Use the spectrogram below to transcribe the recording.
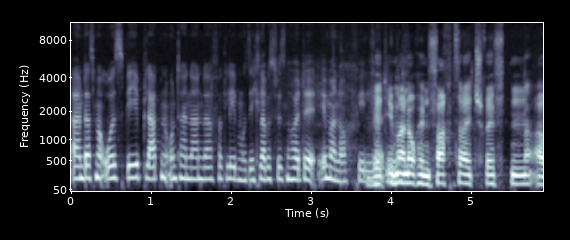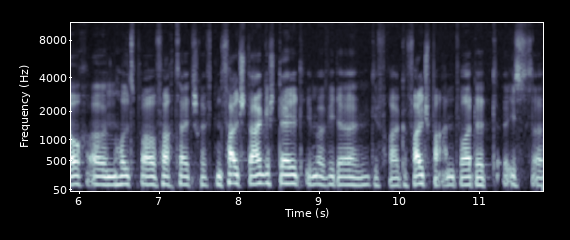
äh, dass man USB-Platten untereinander verkleben muss. Ich glaube, es wissen heute immer noch viele. Wird Leute immer nicht. noch in Fachzeitschriften, auch ähm, Holzbau-Fachzeitschriften falsch dargestellt, immer wieder die Frage falsch beantwortet, ist äh,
